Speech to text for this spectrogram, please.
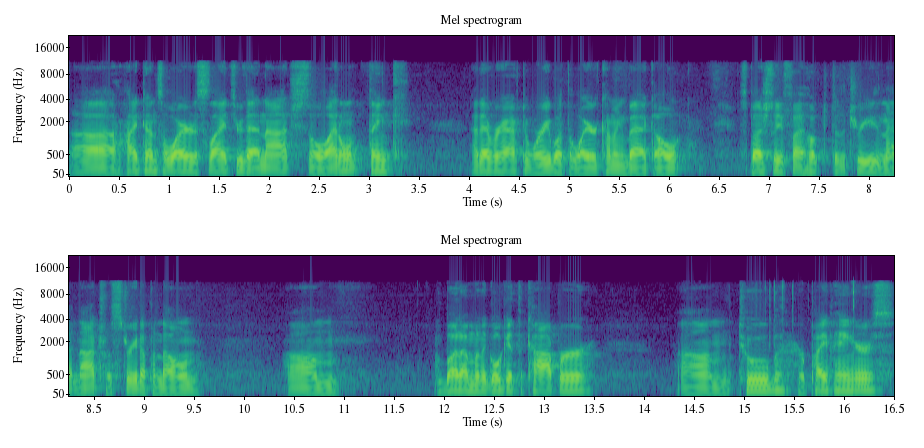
uh, high tensile wire to slide through that notch. So I don't think I'd ever have to worry about the wire coming back out. Especially if I hooked it to the tree and that notch was straight up and down. Um, but I'm going to go get the copper um, tube or pipe hangers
